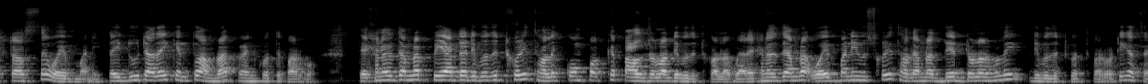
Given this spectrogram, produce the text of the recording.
একটা হচ্ছে ওয়েব মানি তো এই দুইটাতেই কিন্তু আমরা পেমেন্ট করতে পারব। তো এখানে যদি আমরা পেয়ারটা ডিপোজিট করি, তাহলে কমপক্ষে পাঁচ ডলার ডিপোজিট করা লাগবে। আর এখানে যদি আমরা ওয়েব মানি ইউজ করি, তাহলে আমরা দেড় ডলার হলেই ডিপোজিট করতে পারব, ঠিক আছে?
